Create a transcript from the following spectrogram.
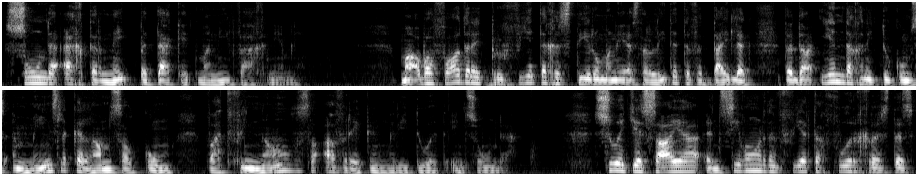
sonde egter net bedek het, maar nie wegneem nie. Maar Abba Vader het profete gestuur om aan die Israeliete te verduidelik dat daar eendag in die toekoms 'n menslike lam sal kom wat finaal sal afreken met die dood en sonde. So het Jesaja in 740 voor Christus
